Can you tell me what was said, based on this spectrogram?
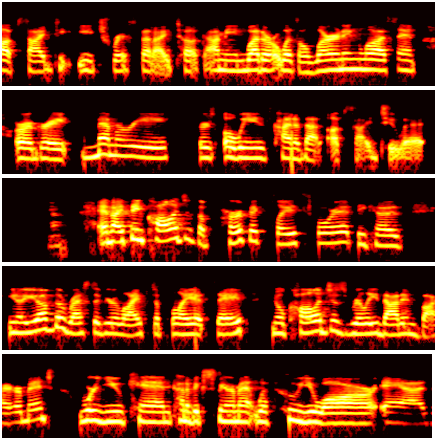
upside to each risk that I took. I mean, whether it was a learning lesson or a great memory, there's always kind of that upside to it. Yeah. And I think college is the perfect place for it because, you know, you have the rest of your life to play it safe. You know, college is really that environment where you can kind of experiment with who you are and,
